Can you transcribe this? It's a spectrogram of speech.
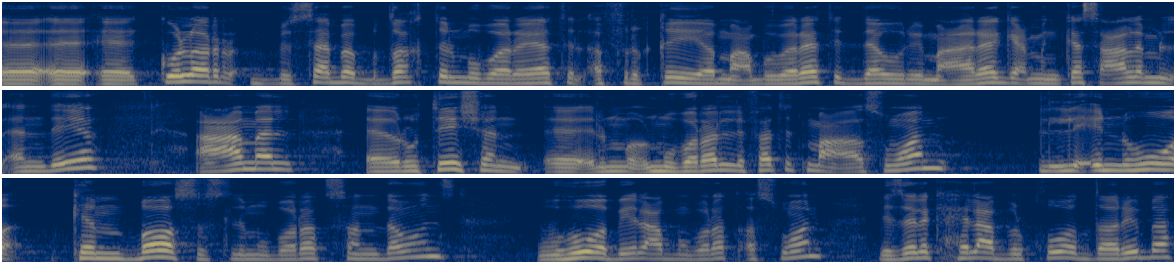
آه، كولر بسبب ضغط المباريات الأفريقية مع مباريات الدوري مع راجع من كأس عالم الأندية عمل rotation آه، الم- المباراة اللي فاتت مع أسوان لأن هو كان باصص لمباراة سان داونز وهو بيلعب مباراة أسوان لذلك هيلعب بالقوة الضاربة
